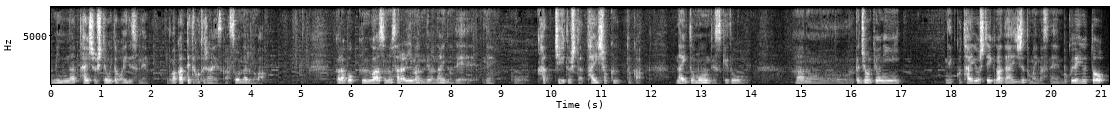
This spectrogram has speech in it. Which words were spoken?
みんな対処しておいた方がいいですね分かってたことじゃないですかそうなるのはから僕はそのサラリーマンではないのでねこうかっちりとした退職とかないと思うんですけどあのやっぱり状況に、ね、こう対応していくのは大事だと思いますね。僕で言うと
